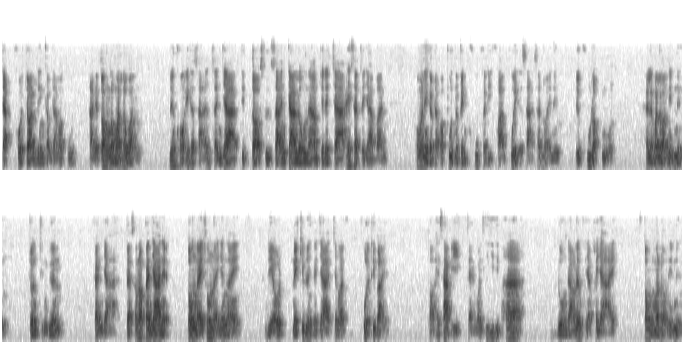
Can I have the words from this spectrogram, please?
จะโคจรเล็งกับดาวพระพุธอาจจะต้องระมัดระวังเรื่องของเอกสารสัญญาติดต่อสื่อสารการลงนามเจรจาให้สัตยาบันเพราะมันเล็งกับดาวพระพุธมันเป็นคู่คดีความคู่เอกสารสักหน่อยหนึ่งหรือคู่หลอกลวง ให้ระมัดระวังนิดนึงจนถึงเดือนกันยา แต่สำหรับกันยาเนี่ยตรงไหนช่วงไหนยังไง เดี๋ยวในคลิปเดือนกันยาจะมาพูดอธิบาย ต่อให้ทราบอีก แต่วันที่ 25 ดวงดาวเริ่มขยับขยาย ต้องระมัดระวังนิดหนึ่ง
